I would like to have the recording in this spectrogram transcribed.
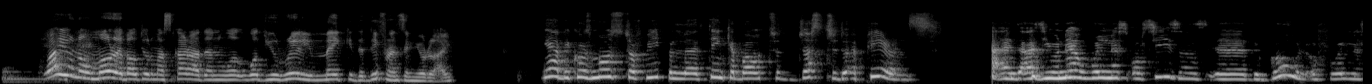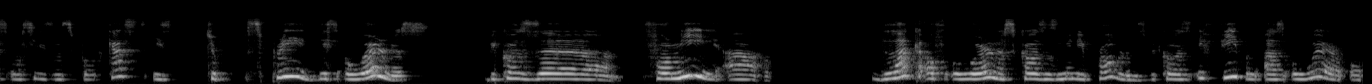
Why you know more about your mascara than what, what you really make the difference in your life? Yeah, because most of people uh, think about just the appearance. And as you know, Wellness All Seasons, uh, the goal of Wellness All Seasons podcast is to spread this awareness because uh, for me, uh, lack of awareness causes many problems because if people are aware of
